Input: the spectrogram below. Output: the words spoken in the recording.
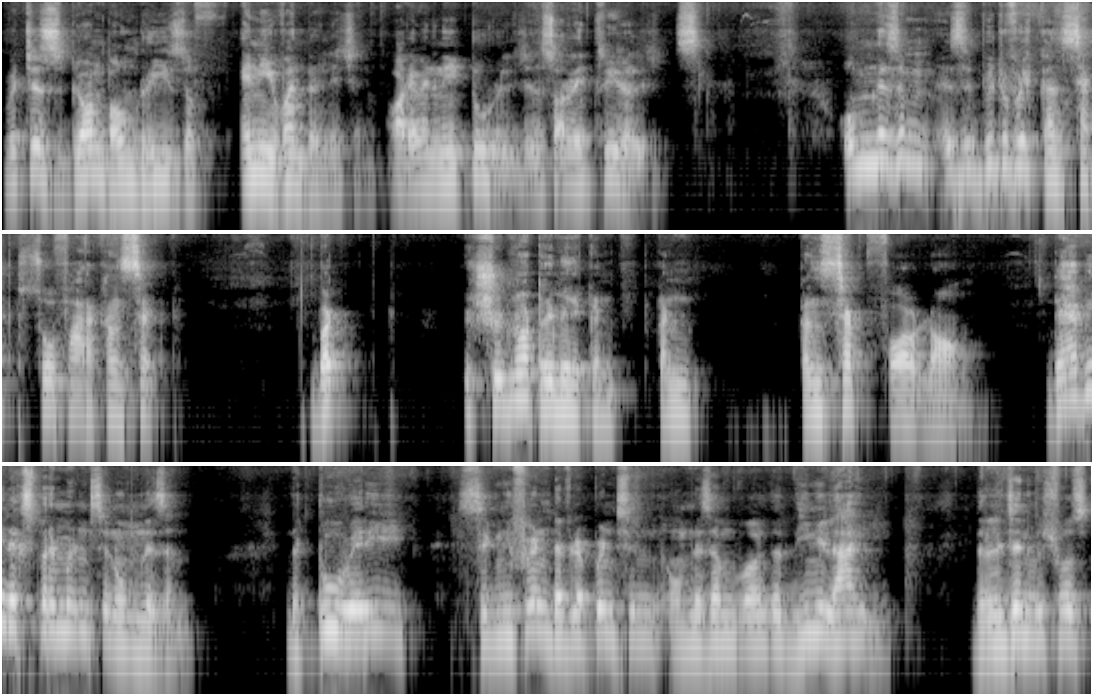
which is beyond boundaries of any one religion or even any two religions or any three religions. Omnism is a beautiful concept, so far a concept, but it should not remain a con- con- concept for long. There have been experiments in Omnism. The two very significant developments in Omnism were the Deen Ilahi, the religion which was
